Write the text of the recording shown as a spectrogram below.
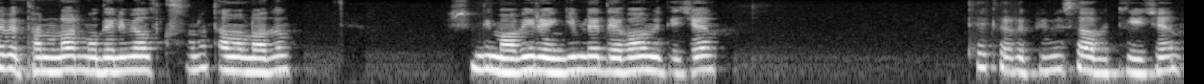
Evet hanımlar modelimi alt kısmını tamamladım. Şimdi mavi rengimle devam edeceğim. Tekrar ipimi sabitleyeceğim.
